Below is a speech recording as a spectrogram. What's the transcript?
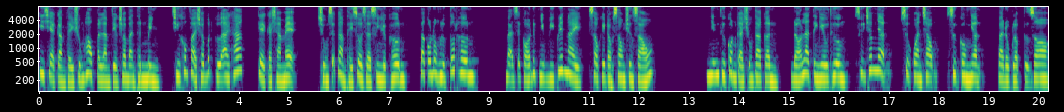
Khi trẻ cảm thấy chúng học và làm việc cho bản thân mình chứ không phải cho bất cứ ai khác, kể cả cha mẹ, chúng sẽ cảm thấy dồi dào sinh lực hơn và có động lực tốt hơn. Bạn sẽ có được những bí quyết này sau khi đọc xong chương 6. Những thứ con cái chúng ta cần đó là tình yêu thương, sự chấp nhận, sự quan trọng, sự công nhận và độc lập tự do.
